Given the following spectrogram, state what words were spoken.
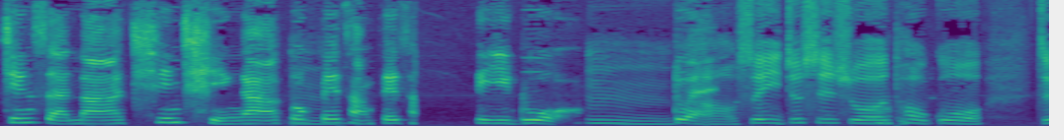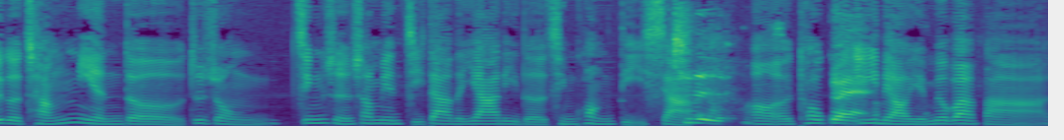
精神啊、心情啊都非常非常低落。嗯，对，所以就是说，透过这个常年的这种精神上面极大的压力的情况底下，是呃，透过医疗也没有办法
